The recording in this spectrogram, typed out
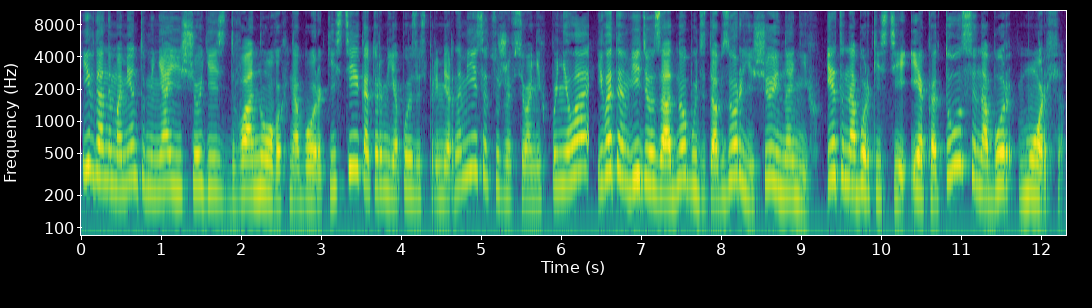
И в данный момент у меня еще есть два новых набора кистей, которыми я пользуюсь примерно месяц, уже все о них поняла, и в этом видео заодно будет обзор еще и на них. Это набор кистей Eco Tools и набор Morphe.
